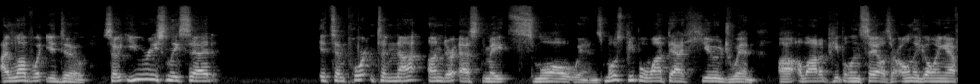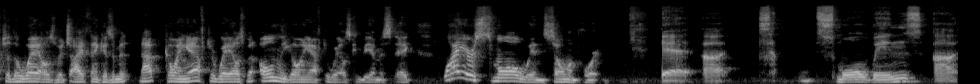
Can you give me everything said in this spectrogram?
I love what you do. So, you recently said it's important to not underestimate small wins. Most people want that huge win. Uh, a lot of people in sales are only going after the whales, which I think is not going after whales, but only going after whales can be a mistake. Why are small wins so important? Yeah, uh, t- small wins uh,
